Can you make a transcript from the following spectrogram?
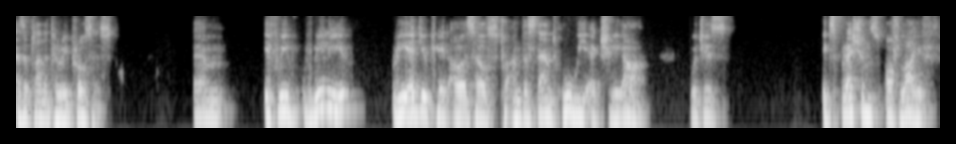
as a planetary process? Um, if we really re-educate ourselves to understand who we actually are, which is expressions of life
